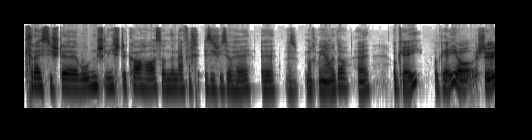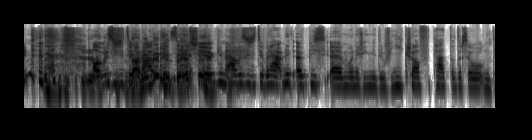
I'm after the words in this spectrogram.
krassesten Wunschliste hatte, sondern einfach, es ist wie so, hä, äh, was macht mein Name da? Hä? Okay, okay, ja, schön. ja, aber es ist jetzt überhaupt nicht, sehr schön. Ja, genau, es ist jetzt überhaupt nicht etwas, ähm, wo ich irgendwie darauf eingeschafft habe oder so. Und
